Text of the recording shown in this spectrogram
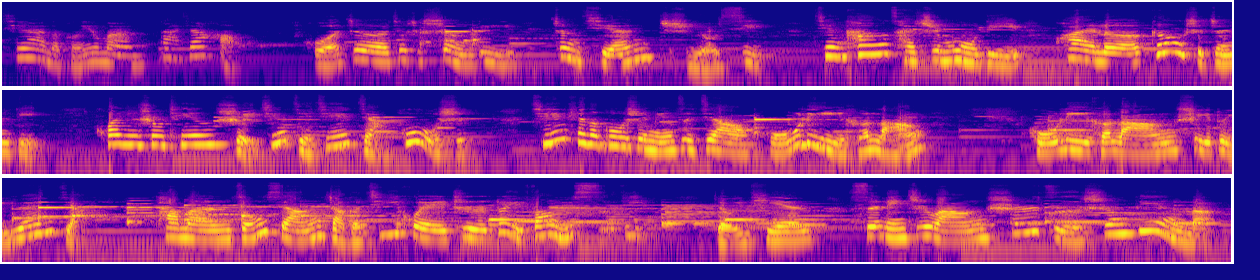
亲爱的朋友们，大家好！活着就是胜利，挣钱只是游戏，健康才是目的，快乐更是真谛。欢迎收听水晶姐姐讲故事。今天的故事名字叫《狐狸和狼》。狐狸和狼是一对冤家，他们总想找个机会置对方于死地。有一天，森林之王狮子生病了。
